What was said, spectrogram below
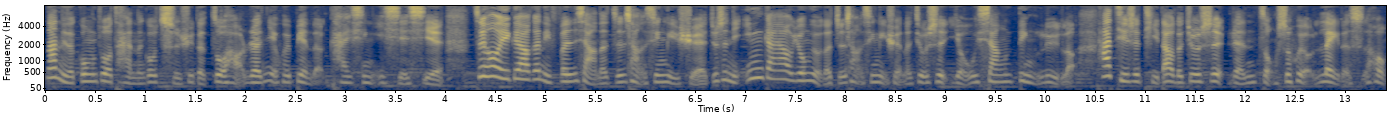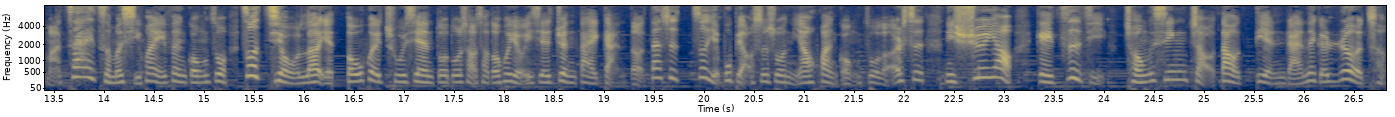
那你的工作才能够持续的做好，人也会变得开心一些些。最后一个要跟你分享的。职场心理学就是你应该要拥有的职场心理学呢，就是油箱定律了。它其实提到的就是人总是会有累的时候嘛，再怎么喜欢一份工作，做久了也都会出现多多少少都会有一些倦怠感的。但是这也不表示说你要换工作了，而是你需要给自己重新找到点燃那个热忱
